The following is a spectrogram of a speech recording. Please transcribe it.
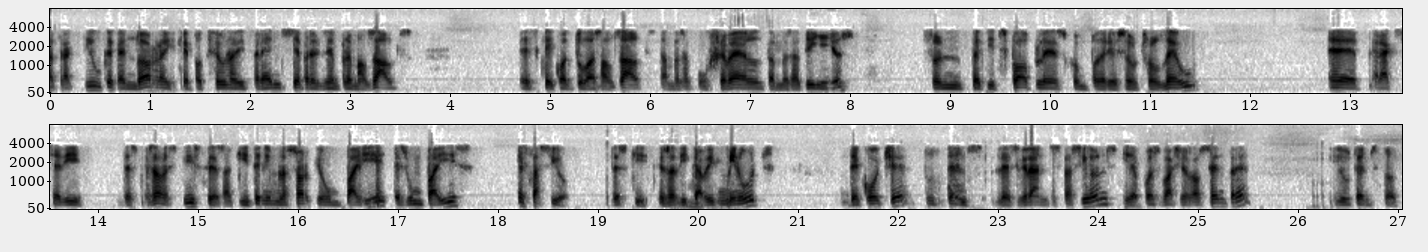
atractiu que té Andorra i que pot fer una diferència, per exemple, amb els Alps, és que quan tu vas als Alps, te'n vas a Courchevel, te'n vas a Tinyos, són petits pobles, com podria ser el Soldeu, eh, per accedir després a les pistes. Aquí tenim la sort que un país és un país estació d'esquí, és a dir, que a 20 minuts de cotxe tu tens les grans estacions i després baixes al centre i ho tens tot.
